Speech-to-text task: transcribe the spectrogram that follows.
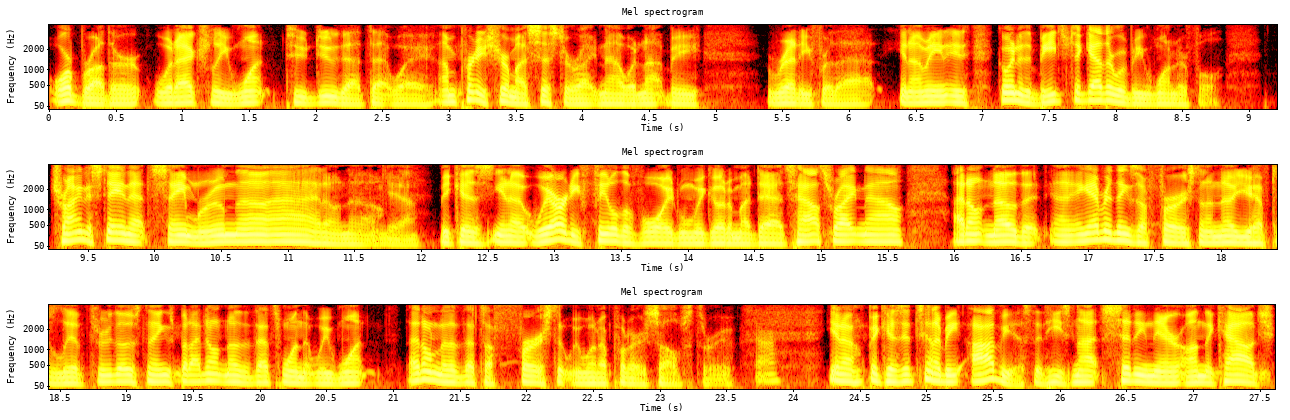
or brother would actually want to do that that way. I'm pretty sure my sister right now would not be ready for that. You know, I mean, it, going to the beach together would be wonderful. Trying to stay in that same room, though, I don't know. Yeah. Because, you know, we already feel the void when we go to my dad's house right now. I don't know that I mean, everything's a first, and I know you have to live through those things, but I don't know that that's one that we want. I don't know that that's a first that we want to put ourselves through Sure. you know, because it's going to be obvious that he's not sitting there on the couch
